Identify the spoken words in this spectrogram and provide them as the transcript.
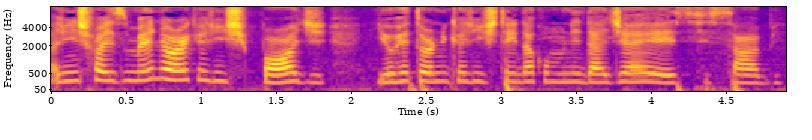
A gente faz o melhor que a gente pode e o retorno que a gente tem da comunidade é esse, sabe?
